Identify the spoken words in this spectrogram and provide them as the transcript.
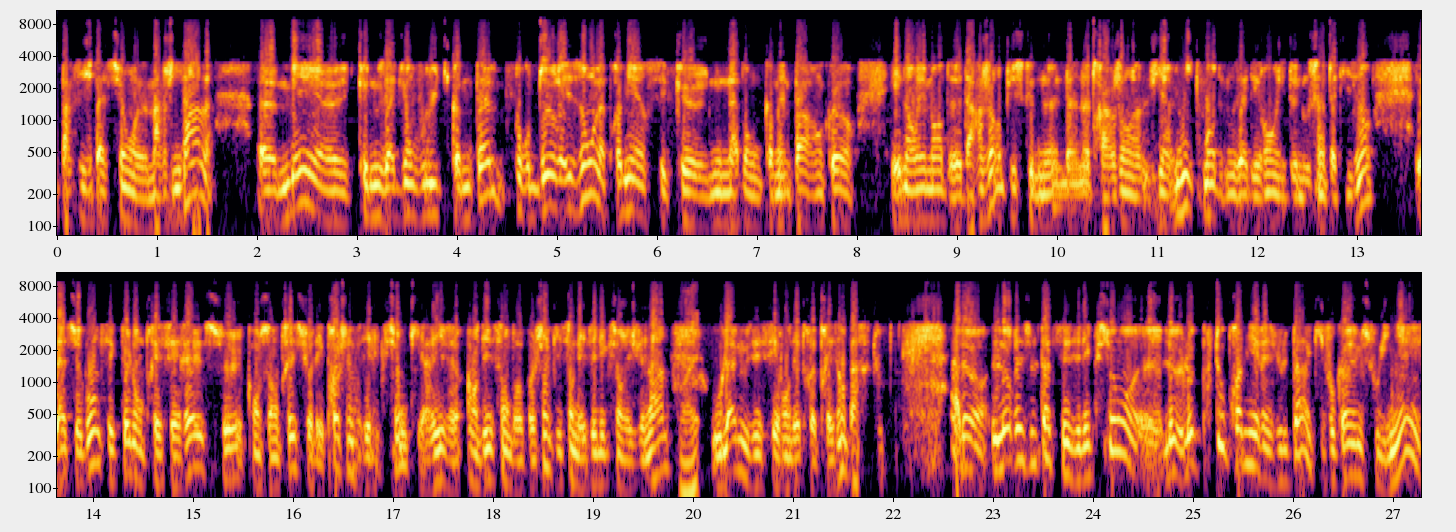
participation euh, marginale. Euh, mais euh, que nous avions voulu comme tel pour deux raisons. La première, c'est que nous n'avons quand même pas encore énormément d'argent, puisque notre argent vient uniquement de nos adhérents et de nos sympathisants. La seconde, c'est que l'on préférait se concentrer sur les prochaines élections qui arrivent en décembre prochain, qui sont les élections régionales, où là, nous essaierons d'être présents partout. Alors, le résultat de ces élections, le, le tout premier résultat qu'il faut quand même souligner,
